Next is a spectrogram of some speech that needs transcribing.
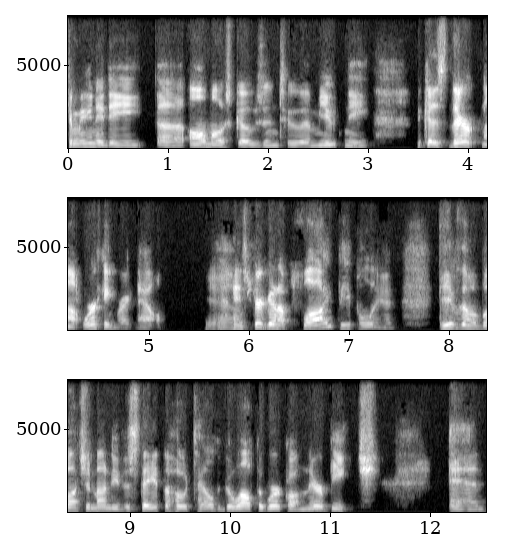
community uh, almost goes into a mutiny because they're not working right now. Yeah. And you're going to fly people in, give them a bunch of money to stay at the hotel to go out to work on their beach. And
